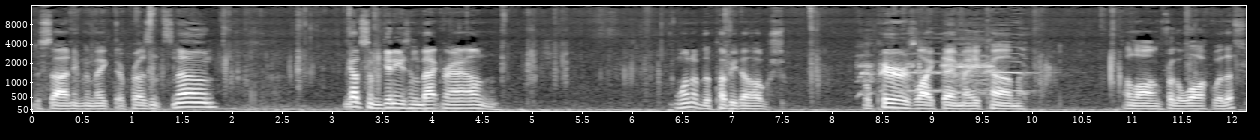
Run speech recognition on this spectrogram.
deciding to make their presence known. Got some guineas in the background. One of the puppy dogs appears like they may come along for the walk with us.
